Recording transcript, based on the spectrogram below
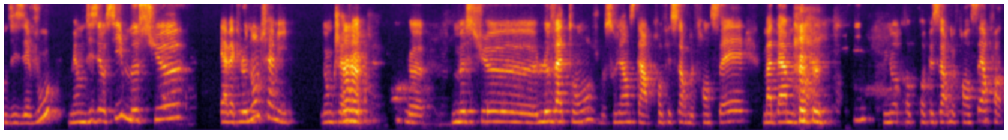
on disait vous, mais on disait aussi monsieur et avec le nom de famille. Donc j'avais par exemple monsieur Levaton, je me souviens, c'était un professeur de français, madame une autre professeure de français, enfin,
